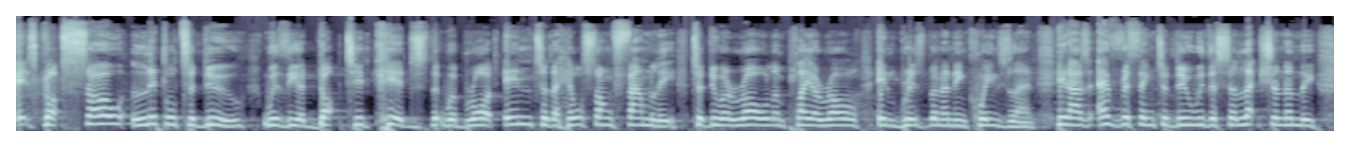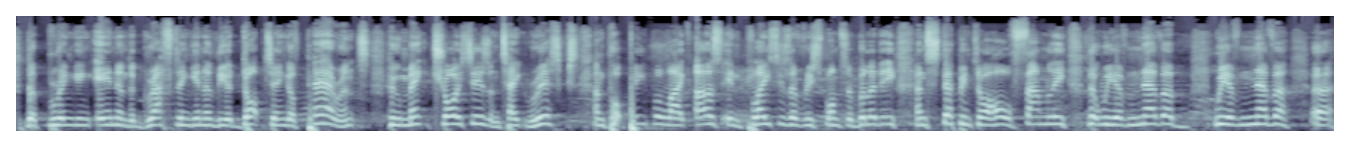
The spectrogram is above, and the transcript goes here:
It's got so little to do with the adopted kids that were brought into the Hillsong family to do a role and play a role in Brisbane and in Queensland. It has everything to do with the selection and the, the bringing in and the grafting in and the adopting of parents who make choices and take risks and put people like us in places of responsibility and step into a whole family that we have never, we have never uh,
